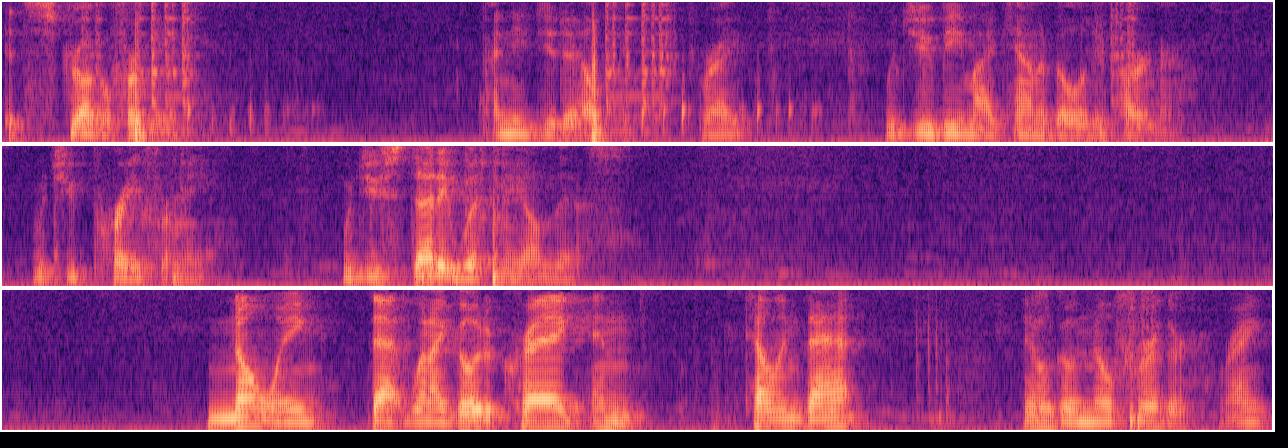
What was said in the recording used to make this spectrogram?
It's a struggle for me. I need you to help me, right? Would you be my accountability partner? Would you pray for me? Would you study with me on this? Knowing that when I go to Craig and tell him that, it'll go no further, right?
